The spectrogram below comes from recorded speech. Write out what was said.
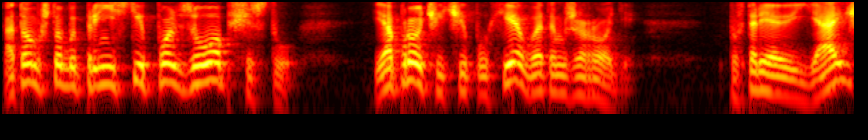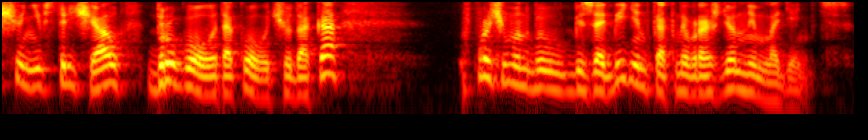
о том, чтобы принести пользу обществу и о прочей чепухе в этом же роде. Повторяю, я еще не встречал другого такого чудака, впрочем, он был безобиден, как новорожденный младенец.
